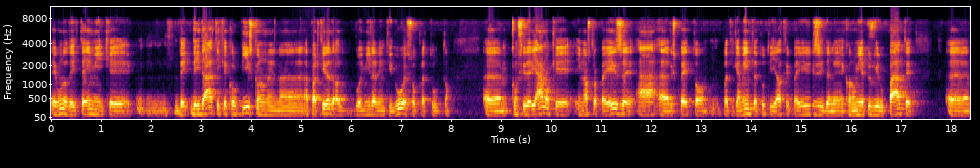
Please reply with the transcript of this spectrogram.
è uno dei temi che, dei, dei dati che colpiscono nel, a partire dal 2022 soprattutto. Eh, consideriamo che il nostro paese ha eh, rispetto praticamente a tutti gli altri paesi delle economie più sviluppate eh,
